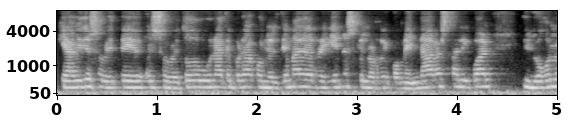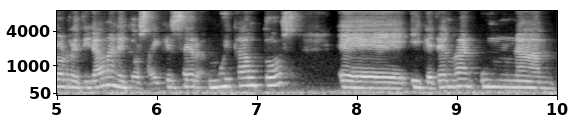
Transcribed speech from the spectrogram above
que ha habido sobre, sobre todo una temporada con el tema de rellenos que los recomendabas tal y cual y luego los retiraban. Entonces hay que ser muy cautos eh, y que tengan una,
